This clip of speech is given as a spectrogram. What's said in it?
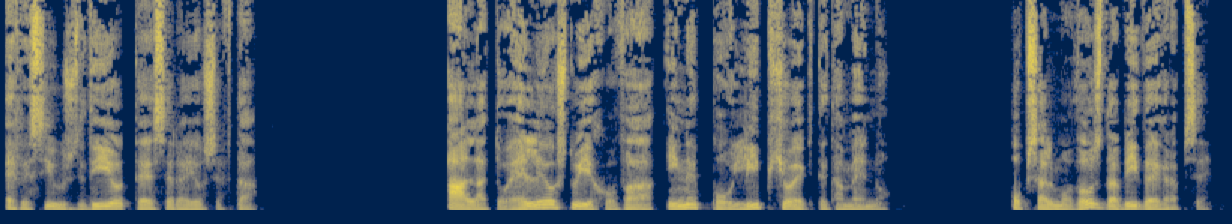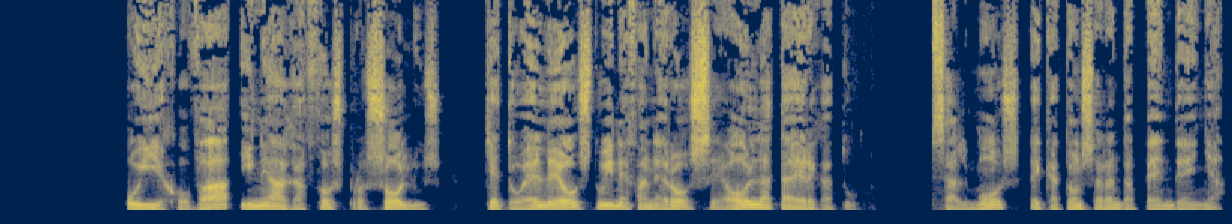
Εφεσίους 2, 4 7 Αλλά το έλεος του Ιεχωβά είναι πολύ πιο εκτεταμένο. Ο ψαλμοδός Δαβίδ έγραψε ο Ιεχωβά είναι αγαθός προς όλους και το έλεος του είναι φανερό σε όλα τα έργα του. Ψαλμός 145.9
